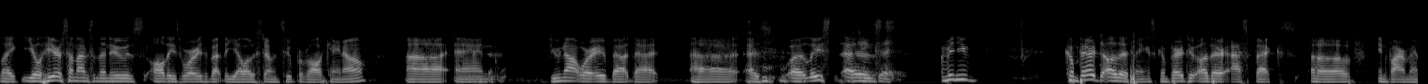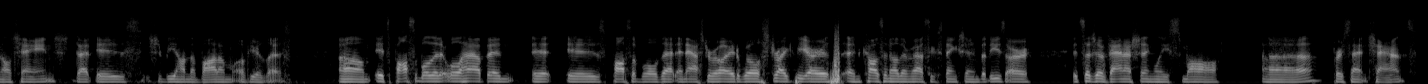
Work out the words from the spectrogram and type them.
like, you'll hear sometimes in the news all these worries about the Yellowstone supervolcano. Uh, and mm-hmm. do not worry about that uh, as, well, at least as, okay, I mean, you compared to other things, compared to other aspects of environmental change, that is should be on the bottom of your list. Um, it's possible that it will happen. It is possible that an asteroid will strike the Earth and cause another mass extinction. But these are it's such a vanishingly small uh, percent chance.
